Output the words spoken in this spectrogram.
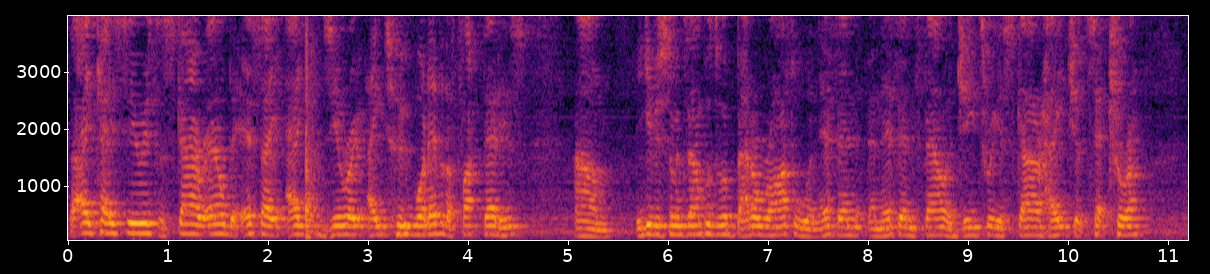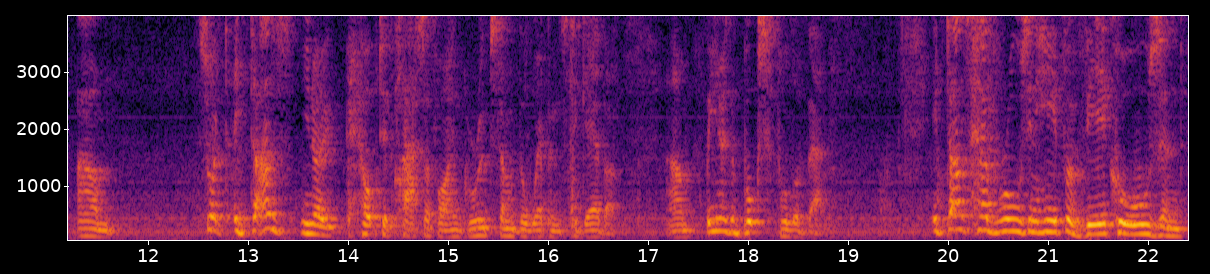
the AK series, the SCAR L, the SA80A2, whatever the fuck that is. Um, it gives you some examples of a battle rifle, an FN, an FN FAL, a G3, a SCAR H, etc. Um, so it, it, does, you know, help to classify and group some of the weapons together. Um, but you know, the book's full of that. It does have rules in here for vehicles and,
